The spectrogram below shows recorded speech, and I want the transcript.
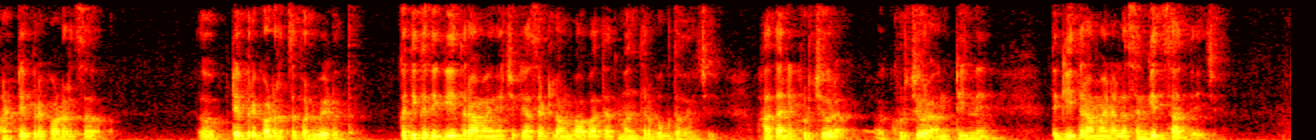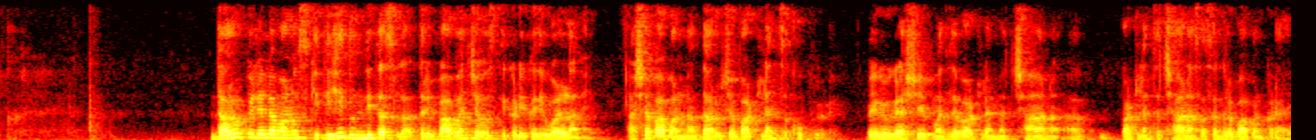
आणि टेप रेकॉर्डरचं टेप रेकॉर्डरचं पण वेड होतं. कधी कधी गीत रामायणाची कॅसेट लावून बाबा त्यात मंत्रमुग्ध व्हायचे. हाताने खुर्चीवर खुर्चीवर अंगठीने ते गीत रामायणाला संगीत साथ द्यायचे. दारू पिलेला माणूस कितीही धुंदीत असला तरी बाबांच्या वस्तीकडे कधी वळला नाही. अशा बाबांना दारूच्या बाटल्यांचं खूप वेळ वेगवेगळ्या शेपमधल्या बाटल्यांना छान बाटल्यांचा छान असा संग्रह बाबांकडे आहे.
